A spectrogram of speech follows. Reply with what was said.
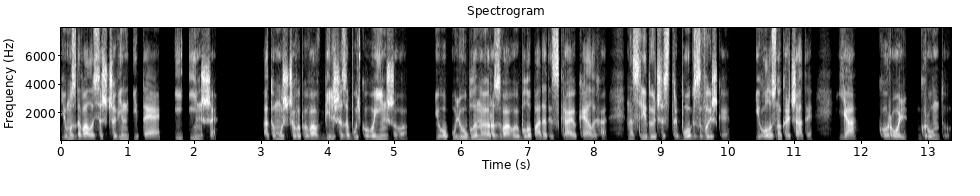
йому здавалося, що він і те, і інше, а тому, що випивав більше за будь-кого іншого. Його улюбленою розвагою було падати з краю келиха, наслідуючи стрибок з вишки, і голосно кричати Я король ґрунту.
